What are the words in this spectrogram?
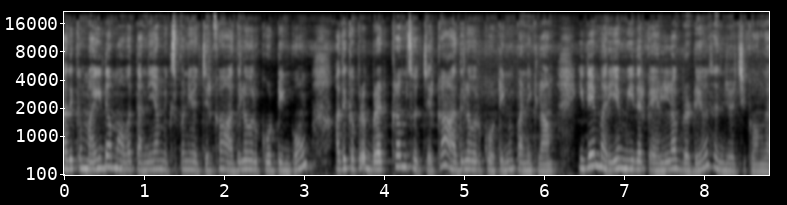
அதுக்கு மைதா மாவை தனியாக மிக்ஸ் பண்ணி வச்சுருக்கேன். அதில் ஒரு கோட்டிங்கும் அதுக்கப்புறம் ப்ரெட் க்ரம்ஸ் வச்சுருக்கேன். அதில் ஒரு கோட்டிங்கும் பண்ணிக்கலாம். இதே மாதிரியே மீத இருக்க எல்லா ப்ரெட்டையும் செஞ்சு வச்சுக்கோங்க.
